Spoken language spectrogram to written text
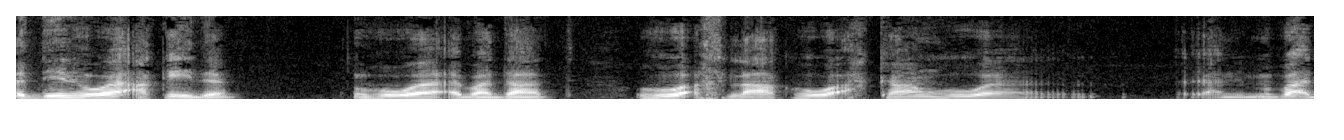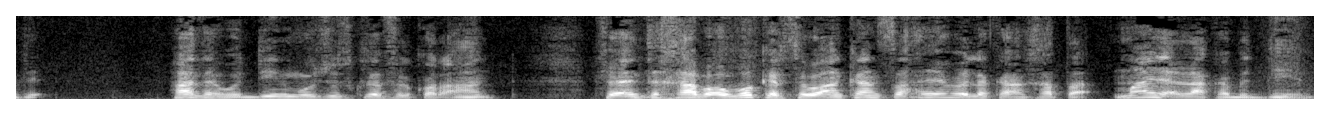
الدين هو عقيدة وهو عبادات وهو أخلاق وهو أحكام وهو يعني مبادئ. هذا هو الدين موجود كله في القرآن. فانتخاب أبو بكر سواء كان صحيح ولا كان خطأ ما له علاقة بالدين.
